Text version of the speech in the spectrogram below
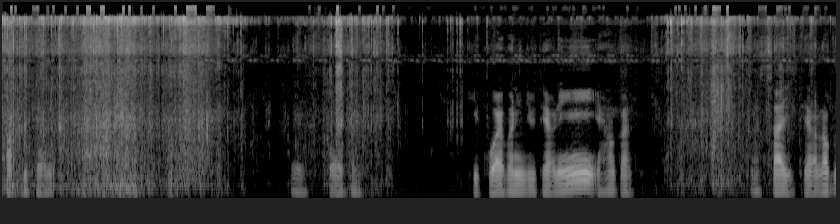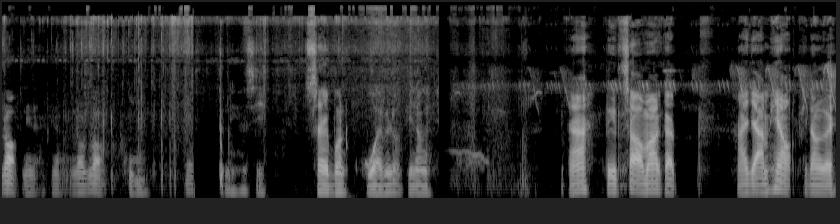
พับที่แถวนี้ เออขวายเพิ่นกี่ขวายเพิ่นอยู่แถวนี้เฮากันมาใส่แถวรอบๆนี่แหละพี่น้องรอบๆคุมนี่ก็สิใส่บนขวายไม่หรอกพี่น้องนะตื่นเช้ามากับหายามเหี้ยวพี่น้องเลย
